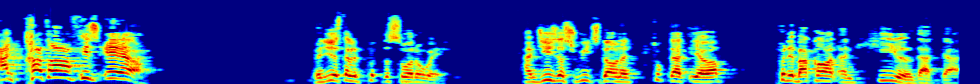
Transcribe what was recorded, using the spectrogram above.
and cut off his ear. When Jesus tell him, put the sword away. And Jesus reached down and took that ear up, put it back on and healed that guy.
